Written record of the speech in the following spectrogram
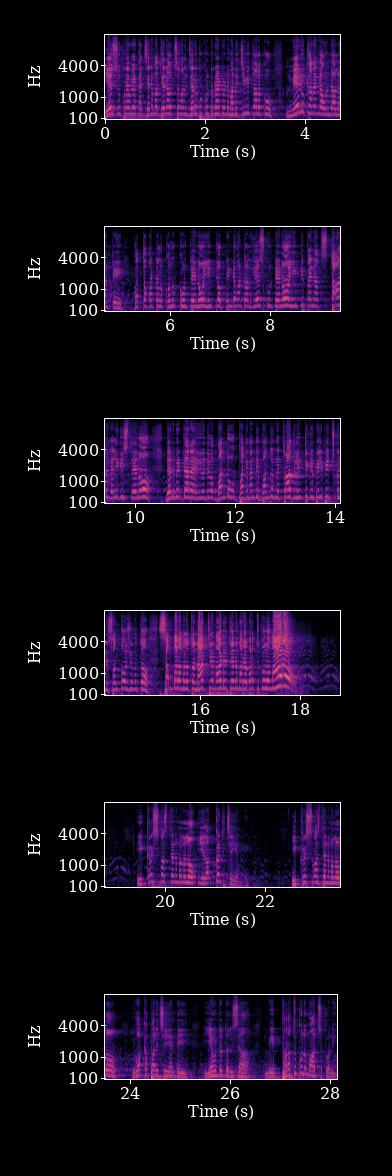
యేసు ప్రభు యొక్క జన్మదినోత్సవాన్ని జరుపుకుంటున్నటువంటి మన జీవితాలకు మేలుకరంగా ఉండాలంటే కొత్త బట్టలు కొనుక్కుంటేనో ఇంట్లో పిండి వంటలు చేసుకుంటేనో ఇంటి పైన స్టార్ వెలిగిస్తేనో దాని బిడ్డారా ఇదిగో బంధువు పది మంది బంధుమిత్రాదులు ఇంటికి పిలిపించుకొని సంతోషంతో సంబరములతో నాట్యం ఆడితేనే మన బ్రతుకులు మారో ఈ క్రిస్మస్ దినములలో ఇదొక్కటి చేయండి. ఈ క్రిస్మస్ దినములలో ఈ ఒక్క పని చేయండి. ఏమిటో తెలుసా? మీ బ్రతుకులు మార్చుకొని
